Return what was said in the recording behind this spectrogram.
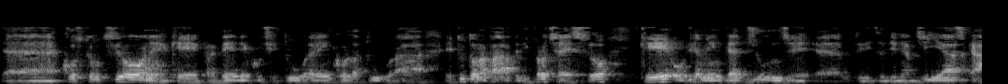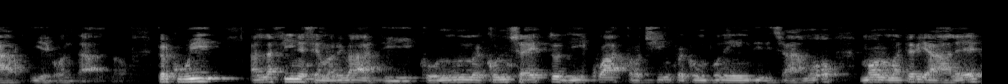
eh, costruzione che prevede cuciture, incollatura e tutta una parte di processo che ovviamente aggiunge eh, utilizzo di energia, scarti e quant'altro. Per cui alla fine siamo arrivati con un concetto di 4-5 componenti, diciamo, monomateriale,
